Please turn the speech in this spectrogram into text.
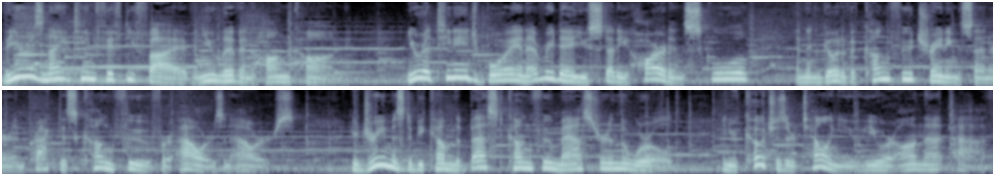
The year is 1955 and you live in Hong Kong. You're a teenage boy and every day you study hard in school and then go to the Kung Fu Training Center and practice Kung Fu for hours and hours. Your dream is to become the best Kung Fu master in the world, and your coaches are telling you you are on that path.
